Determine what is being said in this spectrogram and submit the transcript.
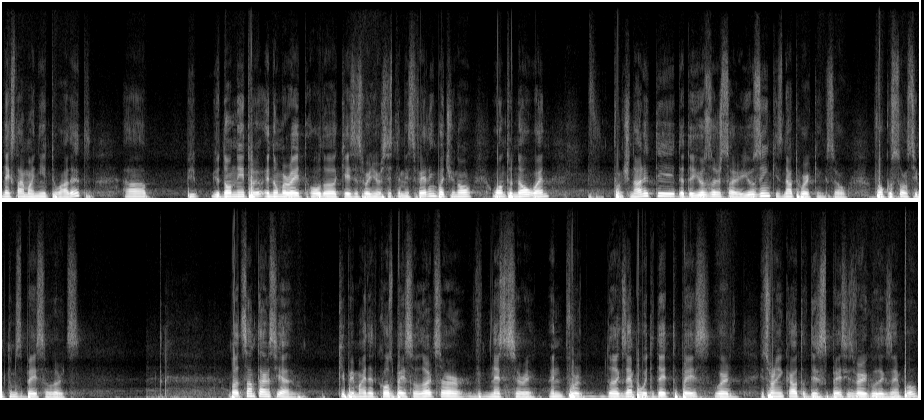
Next time I need to add it. Uh, you, you don't need to enumerate all the cases when your system is failing, but you know want to know when functionality that the users are using is not working. So focus on symptoms-based alerts. But sometimes, yeah, keep in mind that cause-based alerts are necessary. And for the example with the database where it's running out of disk space is a very good example.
